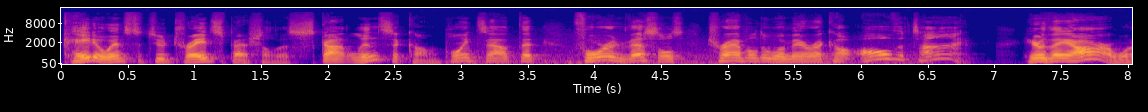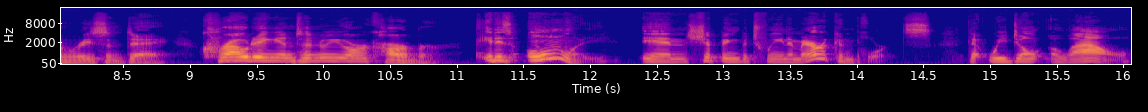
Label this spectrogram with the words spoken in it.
Cato Institute trade specialist Scott Lincicome points out that foreign vessels travel to America all the time. Here they are one recent day, crowding into New York Harbor. It is only in shipping between American ports that we don't allow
